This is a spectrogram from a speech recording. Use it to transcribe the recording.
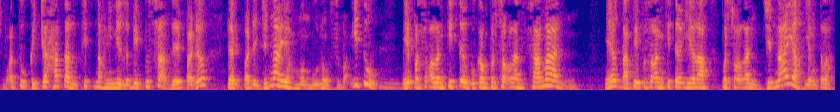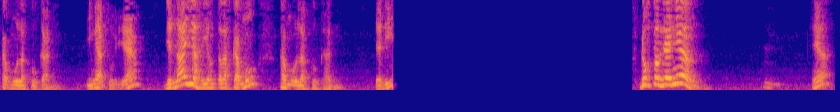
Sebab tu kejahatan fitnah ini lebih besar daripada daripada jenayah membunuh. Sebab itu hmm. ya persoalan kita bukan persoalan saman, ya tapi persoalan kita ialah persoalan jenayah yang telah kamu lakukan. Ingat tu ya. Jenayah yang telah kamu kamu lakukan. Jadi Dr. Daniel. Hmm. Ya.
